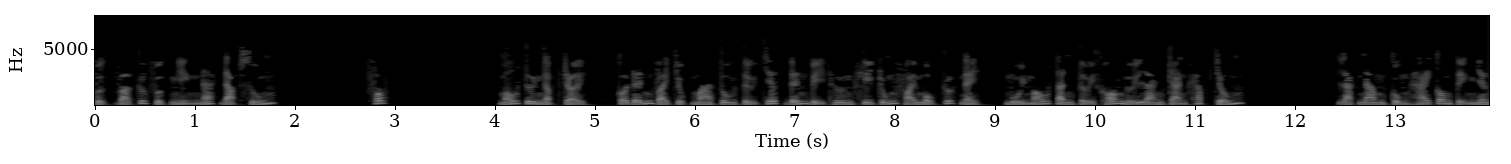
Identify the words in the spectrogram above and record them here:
vực và cướp vực nghiền nát đạp xuống. Phốc! Máu tươi ngập trời, có đến vài chục ma tu từ chết đến bị thương khi trúng phải một cước này, mùi máu tanh tưởi khó ngửi lan tràn khắp chốn. Lạc Nam cùng hai con tiện nhân,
